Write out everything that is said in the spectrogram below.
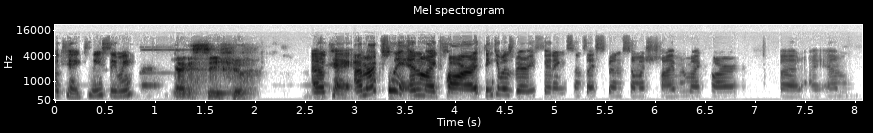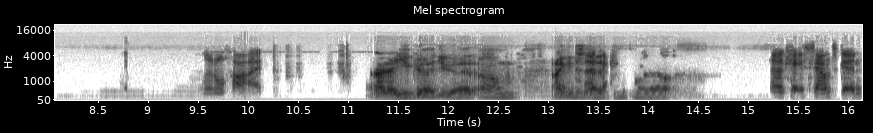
Okay, can you see me? Yeah, I can see you. Okay, I'm actually in my car. I think it was very fitting since I spend so much time in my car, but I am a little hot. All right, are you good? You good? Um, I can just okay. edit the part out. Okay, sounds good.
